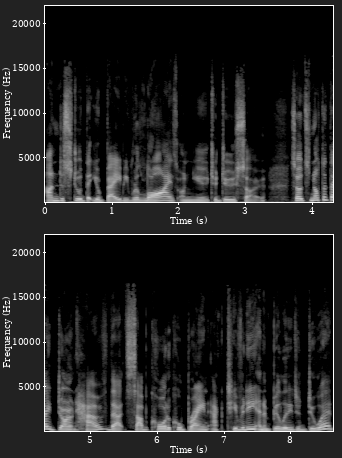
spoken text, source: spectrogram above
understood that your baby relies on you to do so. So it's not that they don't have that subcortical brain activity and ability to do it,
